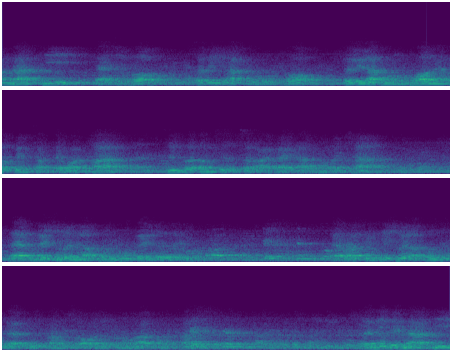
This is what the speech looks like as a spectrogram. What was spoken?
ำหน้าที่แต่เฉพาะสรีระของหลวงพ่อสรีระของหลวงพ่อนั้นก็เป็นสักแต่ว่าธาตุนะซึ่งก็ต้องเสื่อมสลายไปตามธรรมชาติ และไม่ช่วยให้เราพ้นทุกข์ได้เลย แต่ว่าสิ่งที่ช่วยเราพ้นทุกข์ได้คือคำสอนธรรมะของท่านและนี่เป็นหน้าที่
